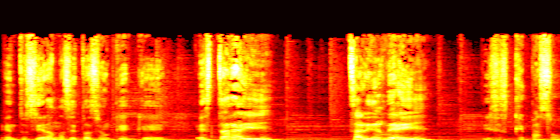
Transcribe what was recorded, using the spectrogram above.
Entonces era una situación que, que estar ahí, salir de ahí, y dices, ¿qué pasó?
